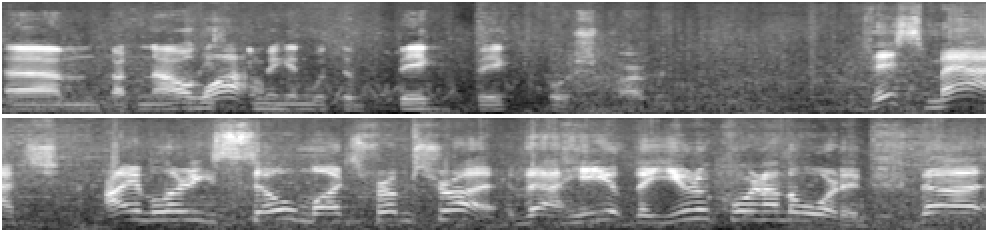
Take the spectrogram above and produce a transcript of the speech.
Um, but now he's wow. coming in with a big, big push, Carbon this match, I am learning so much from Strut. The he, the unicorn on the Warden, the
